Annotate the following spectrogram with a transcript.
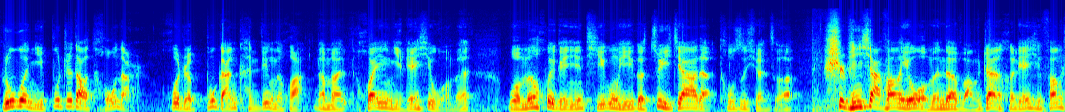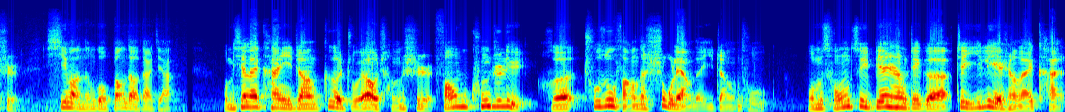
如果你不知道投哪儿或者不敢肯定的话，那么欢迎你联系我们，我们会给您提供一个最佳的投资选择。视频下方有我们的网站和联系方式，希望能够帮到大家。我们先来看一张各主要城市房屋空置率和出租房的数量的一张图。我们从最边上这个这一列上来看，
